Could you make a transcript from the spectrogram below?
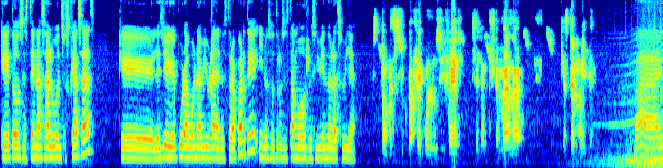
que todos estén a salvo en sus casas, que les llegue pura buena vibra de nuestra parte y nosotros estamos recibiendo la suya pues tómense su café con Lucifer, excelente semana, que estén muy bien. Bye.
